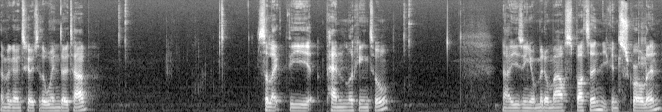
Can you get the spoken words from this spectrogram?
Then we're going to go to the window tab. Select the pen looking tool. Now using your middle mouse button, you can scroll in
